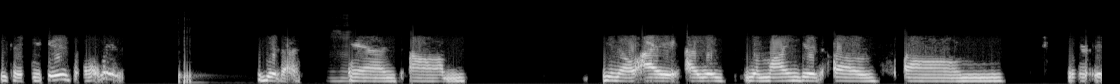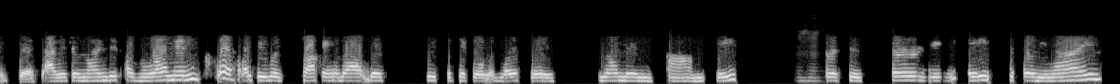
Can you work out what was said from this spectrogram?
because He is always with us. Mm-hmm. And um, you know, I I was reminded of um, where is this? I was reminded of Romans as we were talking about this these particular verses, Romans um, 8 mm-hmm. verses thirty eight to thirty nine,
